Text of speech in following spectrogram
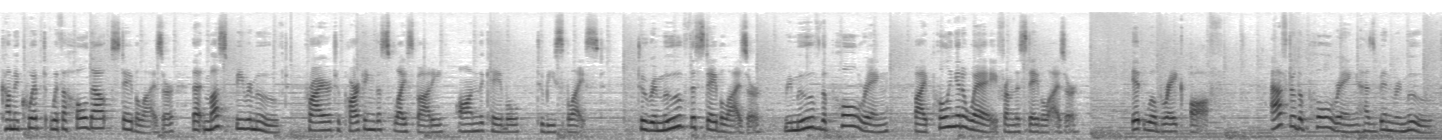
come equipped with a holdout stabilizer that must be removed prior to parking the splice body on the cable to be spliced. To remove the stabilizer, remove the pull ring by pulling it away from the stabilizer. It will break off. After the pull ring has been removed,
